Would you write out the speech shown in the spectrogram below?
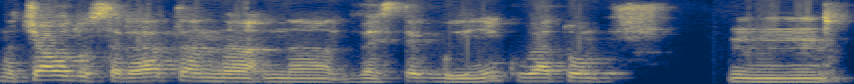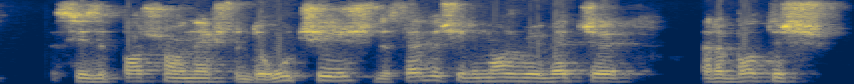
началото, средата на, на 20-те години, когато м- си започнал нещо да учиш, да следваш или може би вече работиш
